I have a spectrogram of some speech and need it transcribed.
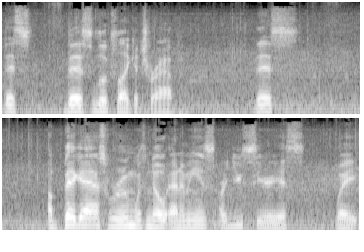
This this looks like a trap. This a big ass room with no enemies? Are you serious? Wait.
